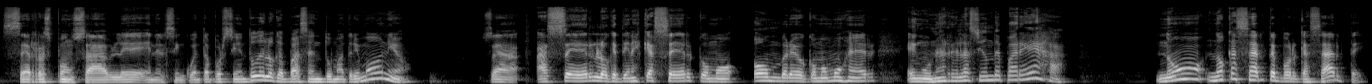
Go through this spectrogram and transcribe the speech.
Ser responsable en el 50% de lo que pasa en tu matrimonio. O sea, hacer lo que tienes que hacer como hombre o como mujer en una relación de pareja. No, no casarte por casarte.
